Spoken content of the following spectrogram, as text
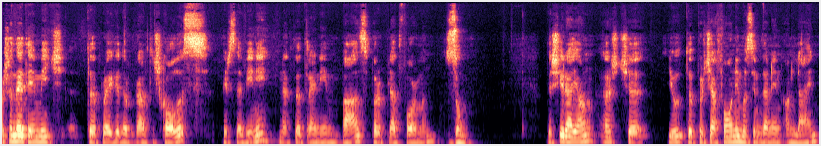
Përshëndetje miq të projektit ndërkombëtar të shkollës. Mirë se vini në këtë trajnim bazë për platformën Zoom. Dëshira jonë është që ju të përqafoni mësimdhënien online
